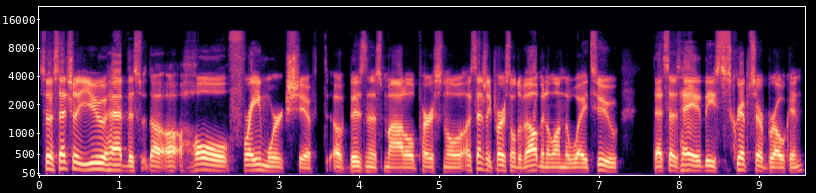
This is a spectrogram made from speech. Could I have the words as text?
So essentially, you had this a whole framework shift of business model, personal, essentially personal development along the way too. That says, hey, these scripts are broken.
